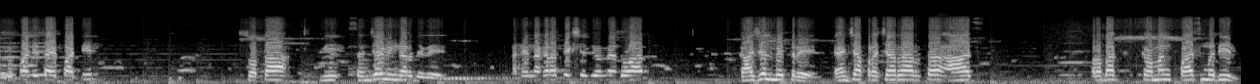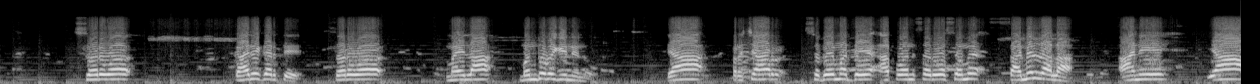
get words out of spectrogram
रुपालीताई पाटील स्वतः मी संजय विंगारदेवे आणि नगराध्यक्षाचे उमेदवार काजल मेत्रे यांच्या प्रचारार्थ आज प्रभाग क्रमांक पाच मधील सर्व कार्यकर्ते सर्व महिला बंधू भगिनीनो या प्रचार सभेमध्ये आपण सर्व सम सामील झाला आणि या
